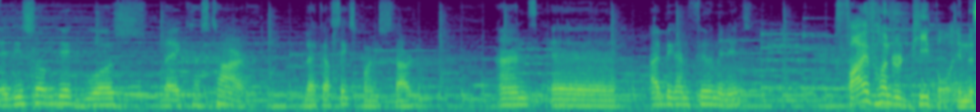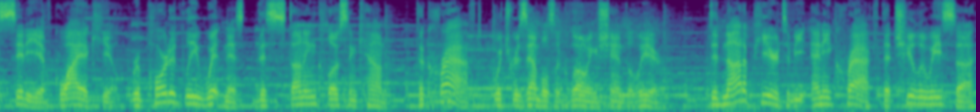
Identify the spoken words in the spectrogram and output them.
Uh, this object was like a star, like a six-point star. And uh, I began filming it. 500 people in the city of Guayaquil reportedly witnessed this stunning close encounter. The craft, which resembles a glowing chandelier, did not appear to be any craft that Chiluisa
